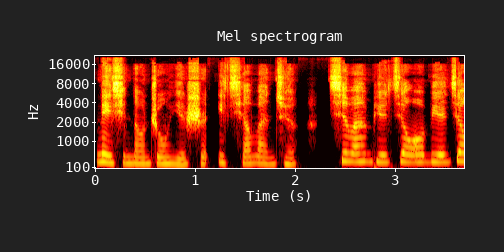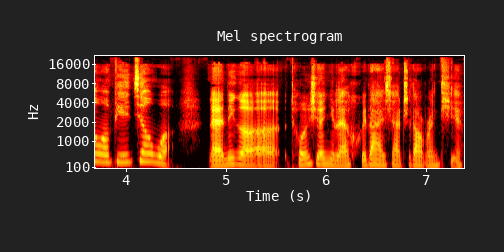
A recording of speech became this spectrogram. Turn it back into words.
内心当中也是一千万句。千万别叫我，别叫我，别叫我！来，那个同学，你来回答一下这道问题。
